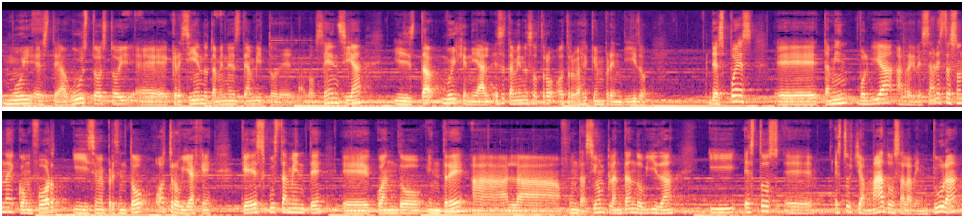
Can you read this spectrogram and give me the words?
muy este, a gusto, estoy eh, creciendo también en este ámbito de la docencia y está muy genial. Ese también es otro, otro viaje que he emprendido. Después eh, también volví a regresar a esta zona de confort y se me presentó otro viaje que es justamente eh, cuando entré a la fundación Plantando Vida y estos, eh, estos llamados a la aventura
